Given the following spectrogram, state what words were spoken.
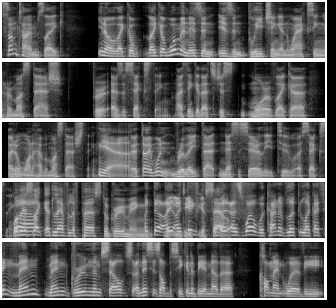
sometimes like you know like a like a woman isn't isn't bleaching and waxing her mustache for as a sex thing. I think that's just more of like a I don't want to have a mustache thing. Yeah. I, I wouldn't relate that necessarily to a sex thing. Well, there's like a level of personal grooming But the, that I, you I do think for yourself uh, as well. We're kind of look like I think men men groom themselves, and this is obviously going to be another comment worthy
